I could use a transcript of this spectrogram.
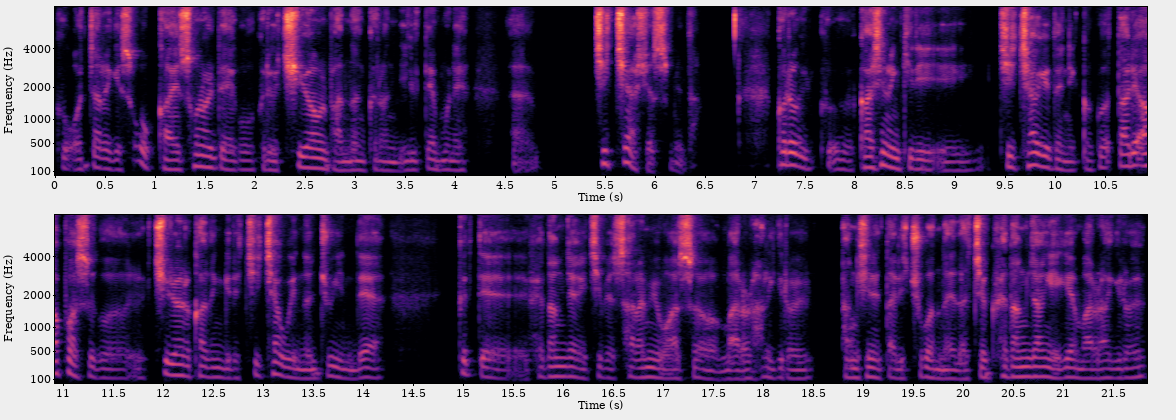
그 옷자락에서 옷가에 손을 대고 그리고 치유함을 받는 그런 일 때문에 지체하셨습니다. 그러 그 가시는 길이 지체하게 되니까 그 딸이 아파서 그 치료를 가는 길에 지체하고 있는 중인데 그때 회당장의 집에 사람이 와서 말을 하기를 당신의 딸이 죽었나이다. 즉 회당장에게 말을 하기를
